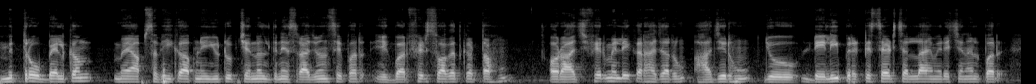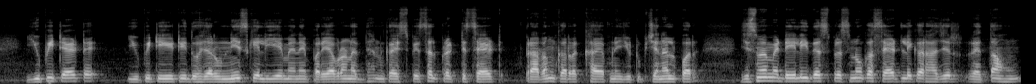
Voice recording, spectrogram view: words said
मित्रों वेलकम मैं आप सभी का अपने यूट्यूब चैनल दिनेश राजवंशी पर एक बार फिर स्वागत करता हूँ। और आज फिर मैं लेकर हाजिर हूँ हाजिर हूँ जो डेली प्रैक्टिस सेट चल रहा है मेरे चैनल पर। UP TET UP T E दो के लिए मैंने पर्यावरण अध्ययन का स्पेशल प्रैक्टिस सेट प्रारंभ कर रखा है अपने यूट्यूब चैनल पर, जिसमें मैं डेली दस प्रश्नों का सेट लेकर हाजिर रहता हूँ।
